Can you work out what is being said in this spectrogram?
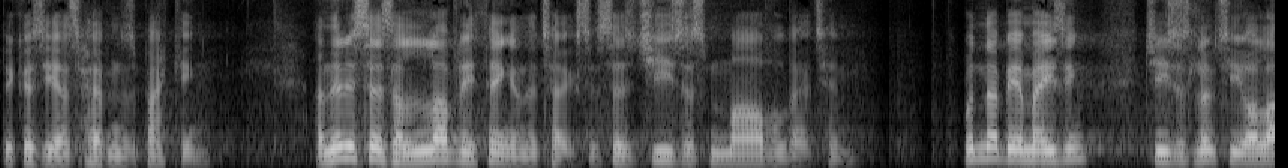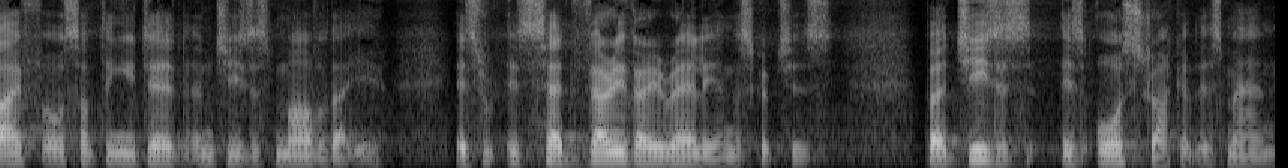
because he has heaven's backing. And then it says a lovely thing in the text. It says, Jesus marveled at him. Wouldn't that be amazing? Jesus looked at your life or something you did, and Jesus marveled at you. It's, it's said very, very rarely in the scriptures. But Jesus is awestruck at this man.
